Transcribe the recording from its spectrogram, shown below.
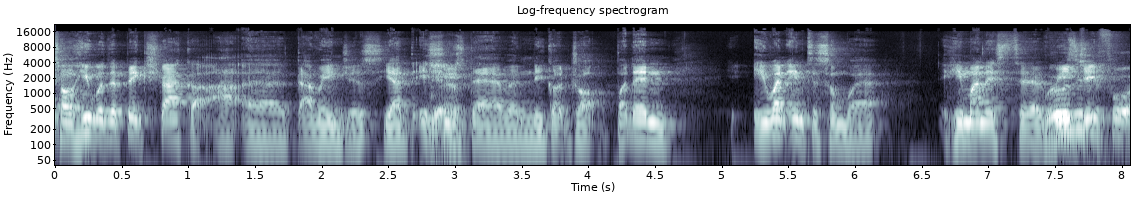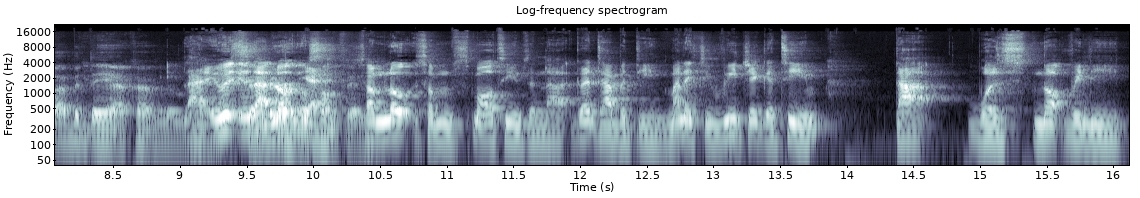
so he was a big striker at, uh, at Rangers. He had issues Yeah. there and he got dropped. But then he went into somewhere. He managed to Where was he rejig- before Aberdeen? I can't remember. Like it was, it was like low, or yeah, something. some low, some small teams in that. Went to Aberdeen, managed to rejig a team that was not really,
